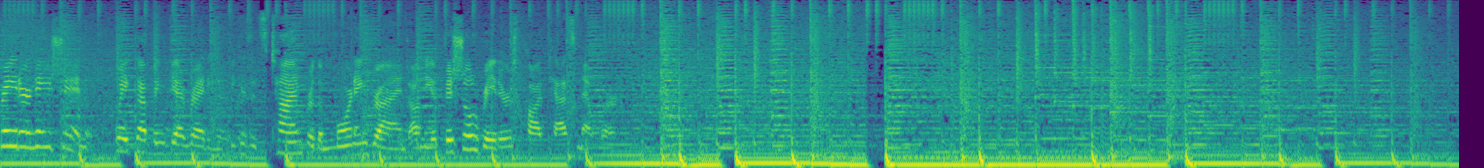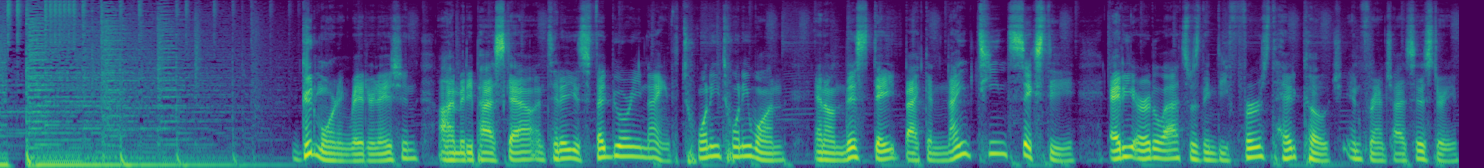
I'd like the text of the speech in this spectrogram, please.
Raider Nation, wake up and get ready because it's time for the morning grind on the official Raiders Podcast Network. Good morning, Raider Nation. I'm Eddie Paskal, and today is February 9th, 2021. And on this date, back in 1960, Eddie Erdelatz was named the first head coach in franchise history.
